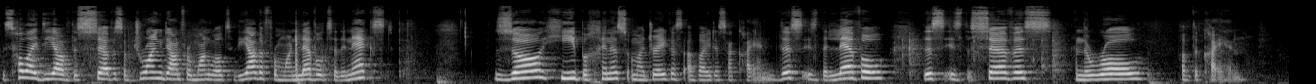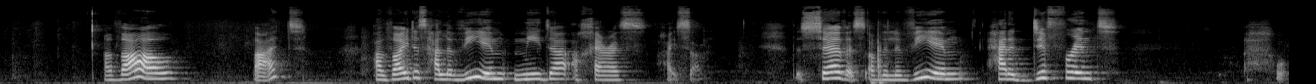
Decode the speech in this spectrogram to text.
This whole idea of the service of drawing down from one world to the other, from one level to the next. Zo hi bechinas umadregas avodas hakayan. This is the level, this is the service and the role of the kayan. Aval, but mida acheres haisa. The service of the Levium had a different uh, well,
